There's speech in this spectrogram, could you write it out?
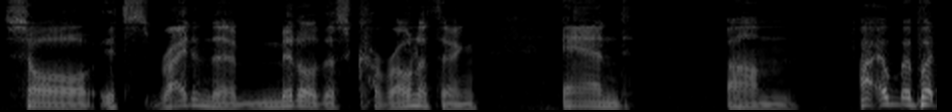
So it's right in the middle of this Corona thing, and um, I, but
